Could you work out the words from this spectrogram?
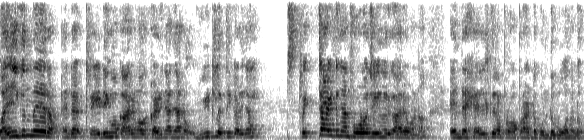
വൈകുന്നേരം എന്റെ ട്രേഡിങ്ങോ കാര്യങ്ങളോ ഒക്കെ കഴിഞ്ഞാൽ ഞാൻ വീട്ടിലെത്തി കഴിഞ്ഞാൽ സ്ട്രിക്റ്റ് ആയിട്ട് ഞാൻ ഫോളോ ചെയ്യുന്ന ഒരു കാര്യമാണ്. എന്റെ ഹെൽത്തിനെ പ്രോപ്പറായിട്ട് കൊണ്ടുപോകുന്നുള്ളത്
